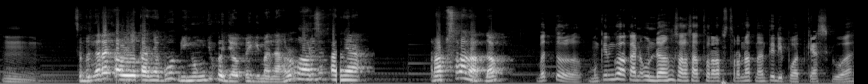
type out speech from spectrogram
Hmm. sebenarnya kalau lu tanya gue bingung juga jawabnya gimana lu harusnya tanya Rapsonat dong Betul, mungkin gua akan undang salah satu astronaut nanti di podcast gua.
